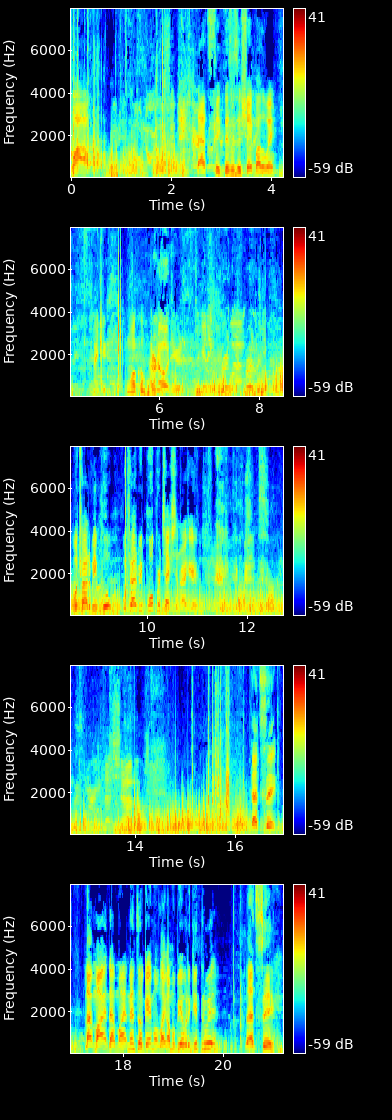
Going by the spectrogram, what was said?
Wow. Gnarly shit back there. That's sick. This is a shape, by the way. Thank you. Welcome. I don't know, dude. You're getting further and further. We'll try to be pool. Try to be pool protection right here. That's sick. That mind, that mind, mental game of like I'm gonna be able to get through it. That's sick.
